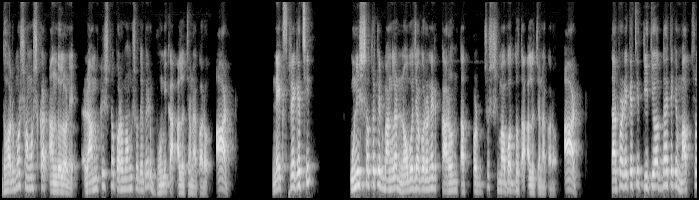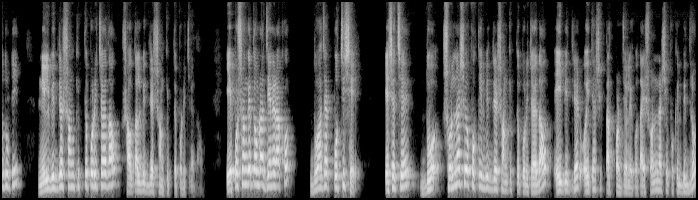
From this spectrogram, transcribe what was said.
ধর্ম সংস্কার আন্দোলনে রামকৃষ্ণ পরমহংসদেবের ভূমিকা আলোচনা করো। আট। নেক্সট রেখেছি, উনিশ শতকের বাংলার নবজাগরণের কারণ, তাৎপর্য, সীমাবদ্ধতা আলোচনা করো। আট। তারপর রেখেছি, তৃতীয় অধ্যায় থেকে মাত্র দুটি। নীল বিদ্রোহের সংক্ষিপ্ত পরিচয় দাও, সাঁওতাল বিদ্রোহের সংক্ষিপ্ত পরিচয় দাও। এ প্রসঙ্গে তোমরা জেনে রাখো দু হাজার পঁচিশে এসেছে সন্ন্যাসী ও ফকির বিদ্রোহের সংক্ষিপ্ত পরিচয় দাও, এই বিদ্রোহের ঐতিহাসিক তাৎপর্য লেখো। তাই সন্ন্যাসী, ফকির বিদ্রোহ,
